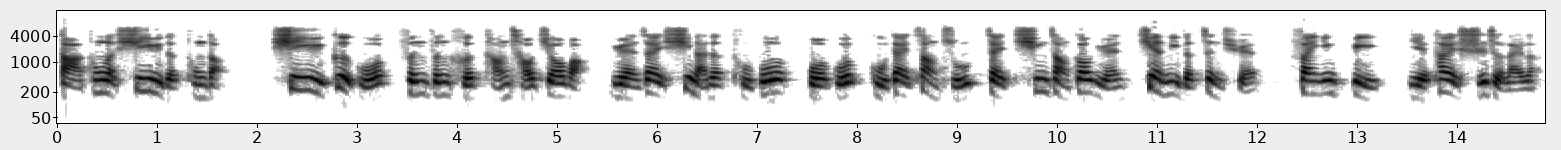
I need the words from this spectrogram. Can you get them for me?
打通了西域的通道。西域各国纷纷和唐朝交往。远在西南的吐蕃，我国古代藏族在青藏高原建立的政权。翻译毕也派使者来了。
